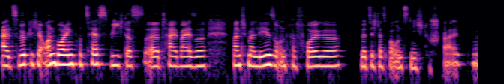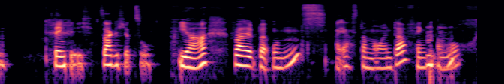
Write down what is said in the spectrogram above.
Als wirklicher Onboarding-Prozess, wie ich das äh, teilweise manchmal lese und verfolge, wird sich das bei uns nicht gestalten. Denke ich, sage ich jetzt so. Ja, weil bei uns, 1.9. fängt mhm. auch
